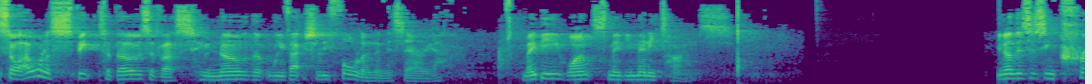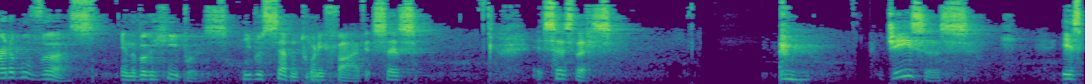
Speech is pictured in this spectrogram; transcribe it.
So I want to speak to those of us who know that we've actually fallen in this area. Maybe once, maybe many times. You know, there's this incredible verse in the book of Hebrews, Hebrews 7:25. It says it says this. Jesus is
